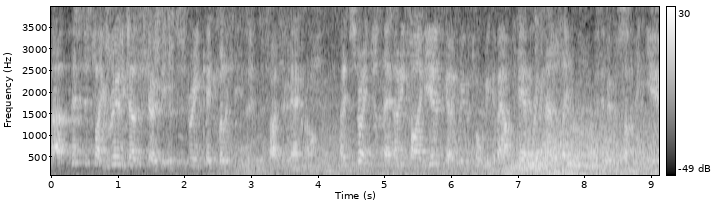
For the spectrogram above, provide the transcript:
Uh, this display really does show the extreme capabilities of the Typhoon aircraft. And it's strange, isn't it? Only five years ago we were talking about airframe handling as if it was something new,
